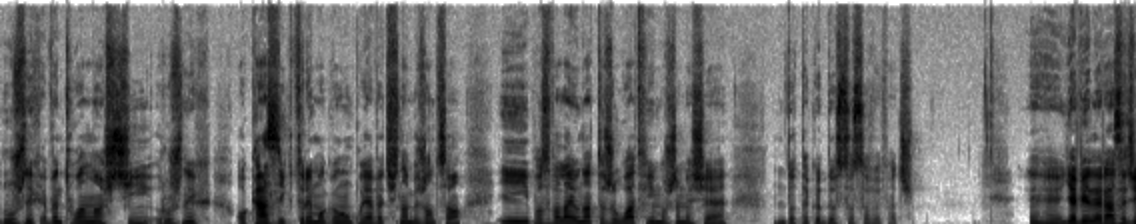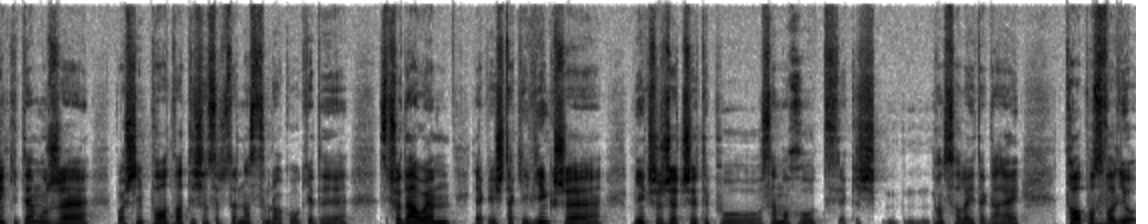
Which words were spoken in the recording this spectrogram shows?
różnych ewentualności, różnych okazji, które mogą pojawiać się na bieżąco i pozwalają na to, że łatwiej możemy się do tego dostosowywać. E, ja wiele razy dzięki temu, że właśnie po 2014 roku, kiedy sprzedałem jakieś takie większe, większe rzeczy typu samochód, jakieś konsole i tak dalej, to pozwoliło,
